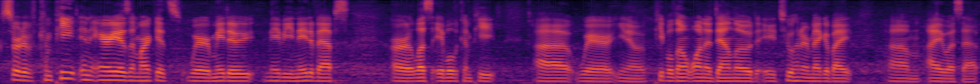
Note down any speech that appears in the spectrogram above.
sort of compete in areas and markets where maybe, maybe native apps are less able to compete, uh, where you know people don't want to download a 200 megabyte um, iOS app.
